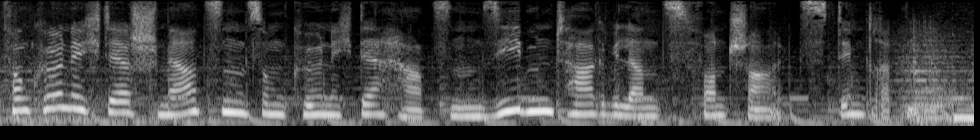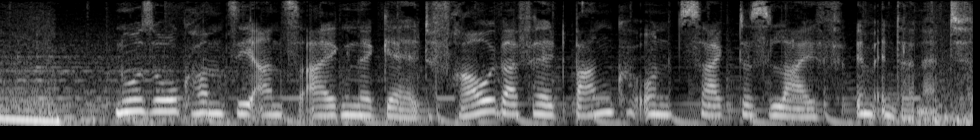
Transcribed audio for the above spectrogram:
Vom König der Schmerzen zum König der Herzen. Sieben Tage Bilanz von Charles dem Dritten. Nur so kommt sie ans eigene Geld. Frau überfällt Bank und zeigt es live im Internet.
